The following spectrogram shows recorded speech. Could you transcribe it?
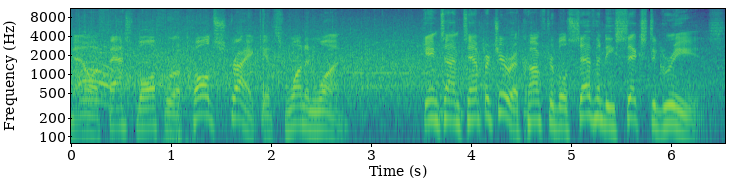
Now a fastball for a called strike. It's one and one. Game time temperature a comfortable 76 degrees.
